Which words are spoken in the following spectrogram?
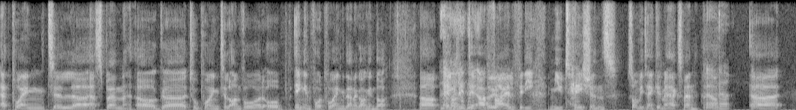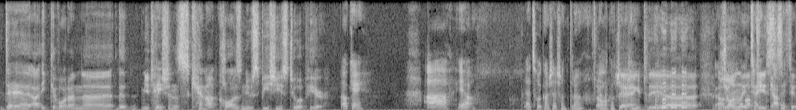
ett poeng til uh, Espen og uh, to poeng til Anvor, og ingen får poeng denne gangen, da. Uh, egentlig det er feil, fordi mutations, som vi tenker med X-Men Ja. Uh, det er ikke våren uh, the Mutations cannot cause new species to appear. OK. Ah, ja. Jeg tror kanskje jeg skjønte det. Ja, Eller det er egentlig uh, Jean-Baptiste.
